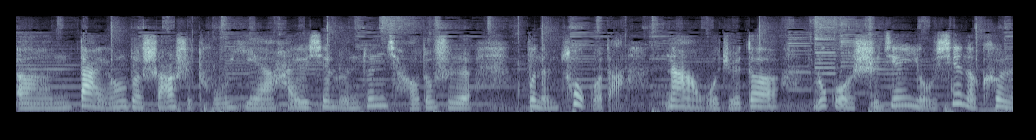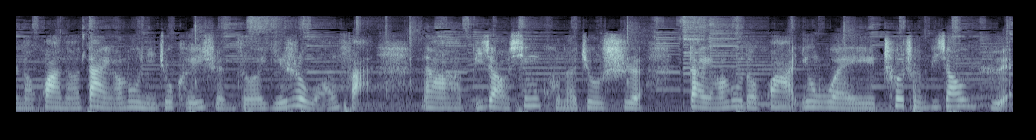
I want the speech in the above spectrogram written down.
嗯，大洋路的十二使徒岩，还有一些伦敦桥都是。不能错过的。那我觉得，如果时间有限的客人的话呢，大洋路你就可以选择一日往返。那比较辛苦呢，就是大洋路的话，因为车程比较远，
